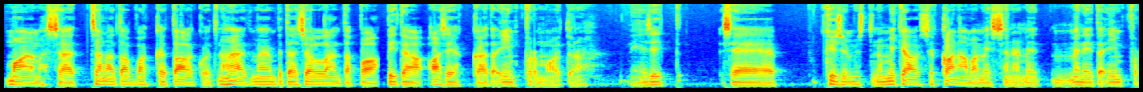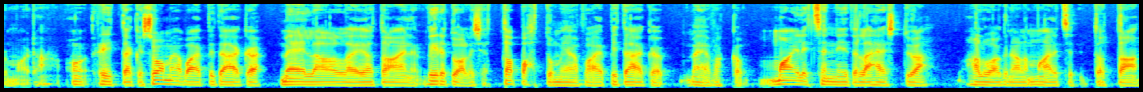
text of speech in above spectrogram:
maailmassa, että sanotaan vaikka, että alkuun, että no hei, että meidän pitäisi jollain tapaa pitää asiakkaita informoituna, niin sitten se kysymys, no mikä olisi se kanava, missä ne, me niitä informoidaan. On, riittääkö somea vai pitääkö meillä olla jotain virtuaalisia tapahtumia vai pitääkö meidän vaikka mailitse niitä lähestyä, haluaako ne olla mailitse tota,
